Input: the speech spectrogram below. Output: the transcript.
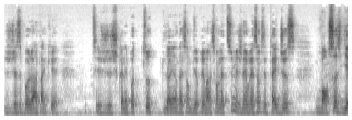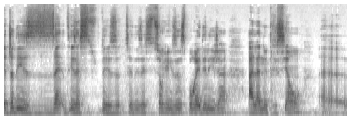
je sais pas, là, en tant que, je, je connais pas toute l'orientation de bioprévention là-dessus, mais j'ai l'impression que c'est peut-être juste, bon, ça, il y a déjà des, in- des, institu- des, des institutions qui existent pour aider les gens à la nutrition, euh,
